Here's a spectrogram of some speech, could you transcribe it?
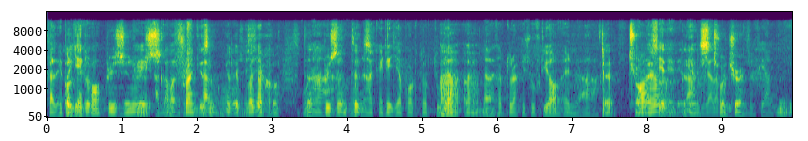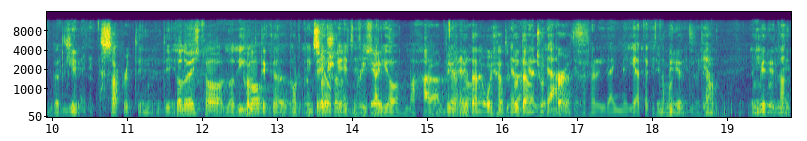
Carles Political Vallejo, que Prisoners acaba of de presentar, Frankism, como Carles se Vallejo, sabe, that una, presented una querella por tortura, Ah, um, de las torturas que sufrió en la, a en la trial sede de la against Brigada torture Político-Social that en he Via Laietana. suffered in the Todo esto lo digo political porque and creo social que es necesario brigade bajar of al Via terreno Laietana. We have to de go la down to realidad, earth de la realidad inmediata que estamos immediate, viviendo ya. Down Y por immediately.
